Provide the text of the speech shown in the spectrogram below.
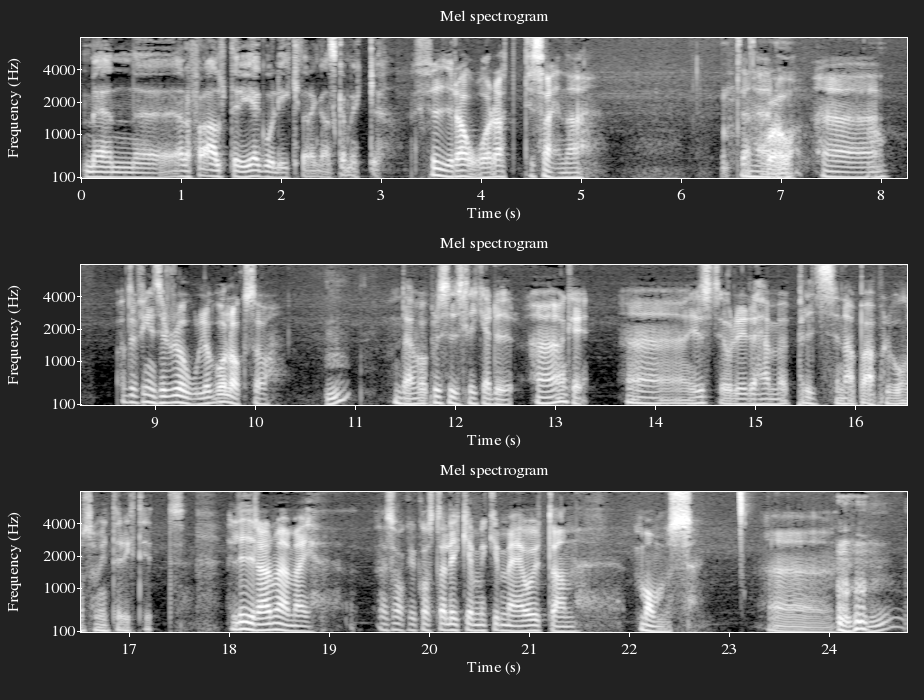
Men uh, i alla fall Alter Ego liknar den ganska mycket. Fyra år att designa den här Wow. då. Eh, Och det finns i Rollerball också. Mm. Den var precis lika dyr. Uh, Okej. Eh, just det, och det är det här med priserna på Applebom som inte riktigt lirar med mig. När saker kostar lika mycket med och utan moms. Mm.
